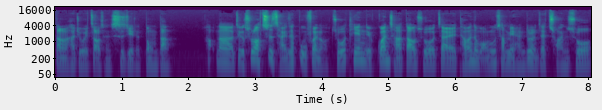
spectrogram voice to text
当然它就会造成世界的动荡。好，那这个说到制裁这部分哦，昨天有观察到说，在台湾的网络上面，很多人在传说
